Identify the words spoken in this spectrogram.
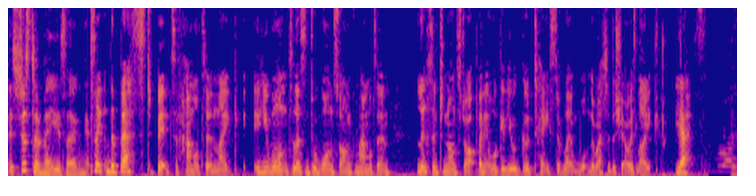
it's just amazing. It's like the best bits of Hamilton. Like if you want to listen to one song from Hamilton, listen to Nonstop, and it will give you a good taste of like what the rest of the show is like. Yes. right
